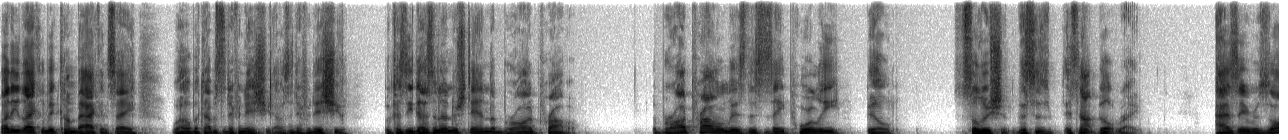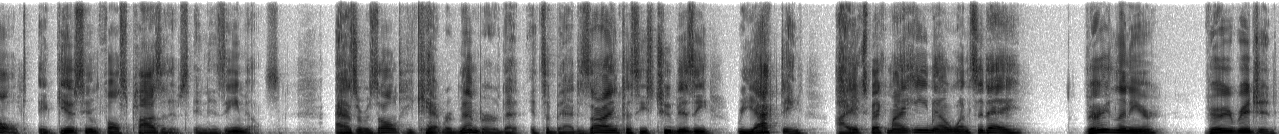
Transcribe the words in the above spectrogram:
but he likely would come back and say, well, but that was a different issue. That was a different issue because he doesn't understand the broad problem. The broad problem is this is a poorly built solution. This is it's not built right. As a result, it gives him false positives in his emails. As a result, he can't remember that it's a bad design because he's too busy reacting. I expect my email once a day. Very linear, very rigid,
